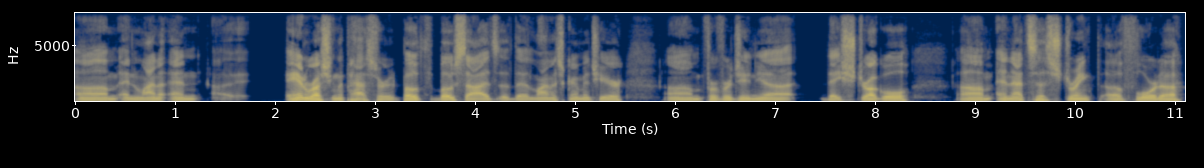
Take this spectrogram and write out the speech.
um, and line and uh, and rushing the passer. Both both sides of the line of scrimmage here um, for Virginia, they struggle, um, and that's a strength of Florida.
